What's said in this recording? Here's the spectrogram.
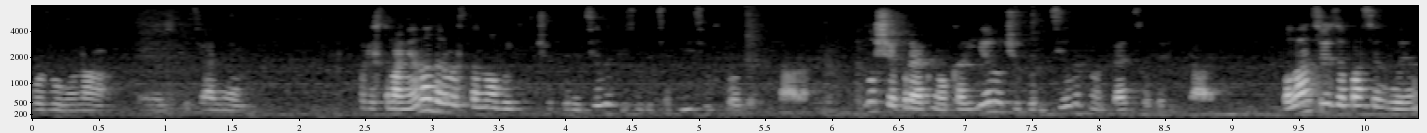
дозволу на е, спеціальне користування надрами становить 4,88 гектара. Площа проектного кар'єру 4,05 гектара. Балансові запаси глин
